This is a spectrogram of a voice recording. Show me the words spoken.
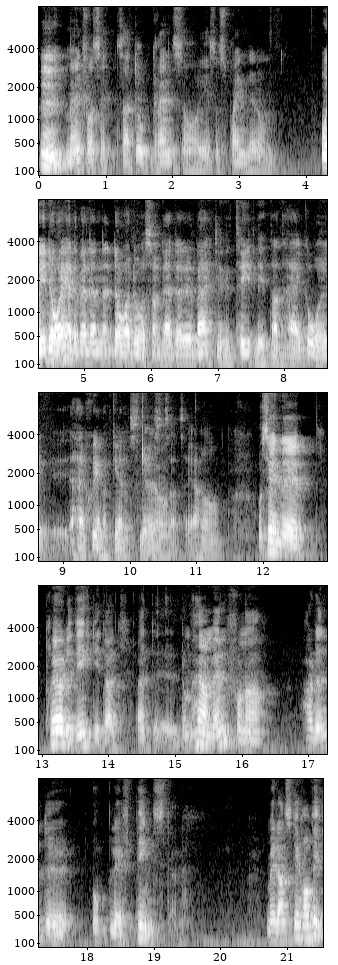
Mm. Människor satt- satte upp gränser och Jesus sprängde dem. Och idag är det väl en dag då som där där det verkligen är tydligt att här går, här sker något gränslöst Ja. så att säga. Ja. Och sen eh, tror jag det är viktigt att, att eh, de här människorna hade inte upplevt pingsten. Medan det har vi.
